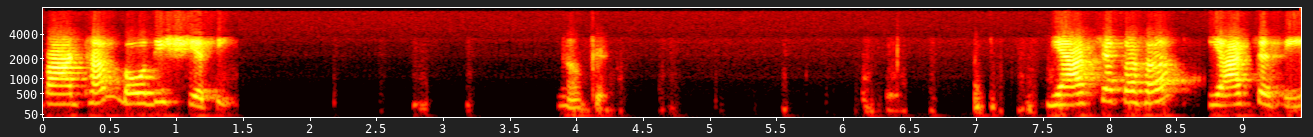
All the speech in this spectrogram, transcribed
पाठं बोधिष्यति। ओके याचकः याचति।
